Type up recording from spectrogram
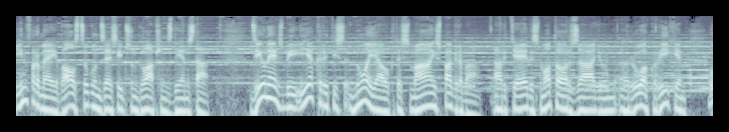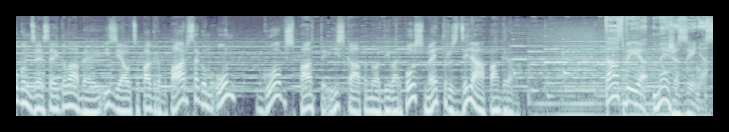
informēja valsts ugunsdzēsības un glābšanas dienestā. Dzīvnieks bija iekritis nojauktas mājas pagrabā. Ar ķēdes motoru zāģu un roku rīkiem ugunsdzēsēji glābēji izjauca pagraba pārsegumu un govs pati izkāpa no 2,5 metrus dziļā pagraba. Tās bija meža ziņas.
